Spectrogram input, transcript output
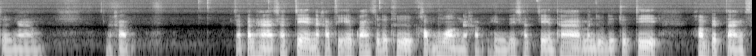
สวยงามนะครับ แต่ปัญหาชัดเจนนะครับที่ f กว้างสุดก็คือขอบม่วงนะครับ เห็นได้ชัดเจนถ้ามันอยู่ในจุดที่ความเปรียบต่างแส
